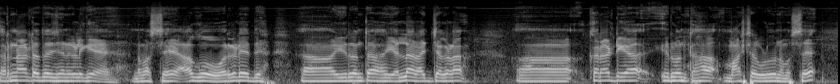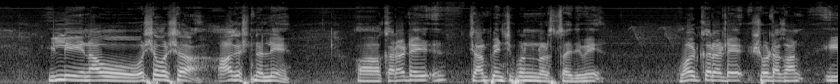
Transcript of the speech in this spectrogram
ಕರ್ನಾಟಕದ ಜನಗಳಿಗೆ ನಮಸ್ತೆ. ಹಾಗೂ ಹೊರಗಡೆ ಇರುವಂತಹ ಎಲ್ಲ ರಾಜ್ಯಗಳ ಕರಾಟೆಯ ಇರುವಂತಹ ಮಾಸ್ಟರ್ಗಳು ನಮಸ್ತೆ. ಇಲ್ಲಿ ನಾವು ವರ್ಷ ವರ್ಷ ಆಗಸ್ಟ್ನಲ್ಲಿ ಕರಾಟೆ ಚಾಂಪಿಯನ್ಶಿಪ್ಪನ್ನು ನಡೆಸ್ತಾ ಇದ್ದೀವಿ ವರ್ಲ್ಡ್ ಕರಾಟೆ ಶೋಟಾಕಾನ್ ಈ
